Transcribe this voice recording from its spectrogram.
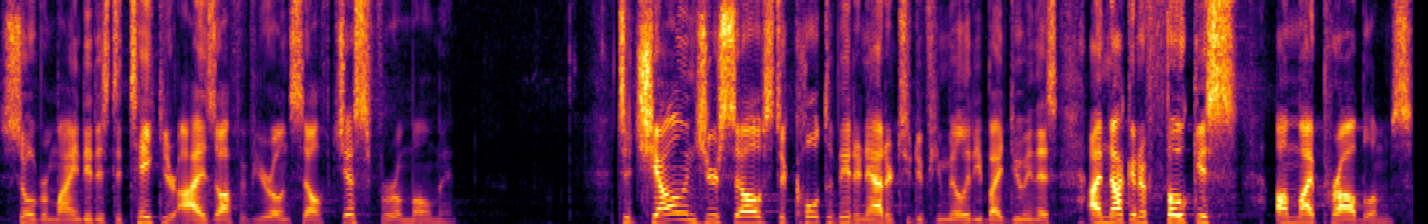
sober minded is to take your eyes off of your own self just for a moment. To challenge yourselves to cultivate an attitude of humility by doing this. I'm not going to focus on my problems.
